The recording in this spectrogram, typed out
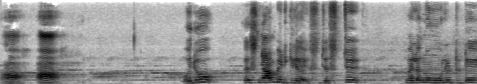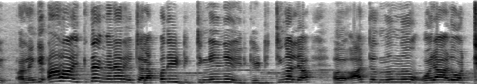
ആ ആ. ഒരു ഞാൻ പേടിക്കില്ല ജസ്റ്റ് വല്ല നൂലിട്ടിട്ട് അല്ലെങ്കിൽ ആ ഇത് എങ്ങനെ അറിയാം? ചിലപ്പോൾ അത് എഡിറ്റിങ് ആയിരിക്കും. എഡിറ്റിംഗ് അല്ല ആറ്റത്ത് നിന്ന് ഒരാൾ ഒറ്റ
